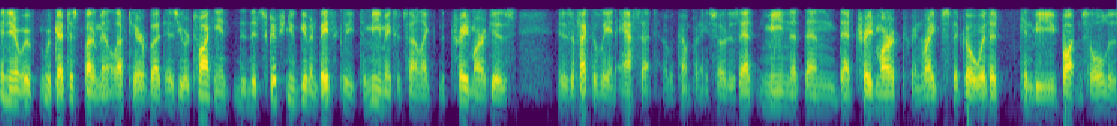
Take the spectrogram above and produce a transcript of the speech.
And you know we've we've got just about a minute left here but as you were talking the, the description you've given basically to me makes it sound like the trademark is is effectively an asset of a company. So does that mean that then that trademark and rights that go with it can be bought and sold as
